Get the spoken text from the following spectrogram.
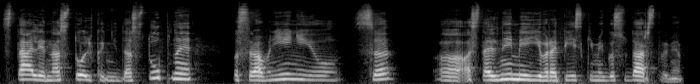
стали настолько недоступны по сравнению с э, остальными европейскими государствами.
